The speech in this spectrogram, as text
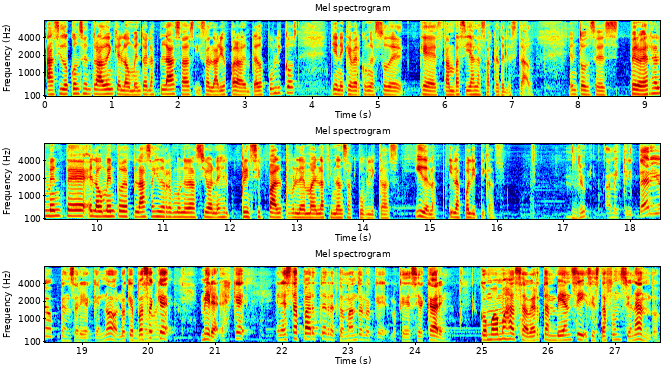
ha sido concentrado en que el aumento de las plazas y salarios para empleados públicos tiene que ver con esto de que están vacías las arcas del Estado. Entonces, pero es realmente el aumento de plazas y de remuneraciones el principal problema en las finanzas públicas y de las y las políticas. Yo a mi criterio pensaría que no. Lo que pasa es que, mira, es que en esta parte, retomando lo que, lo que decía Karen, ¿cómo vamos a saber también si, si está funcionando?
